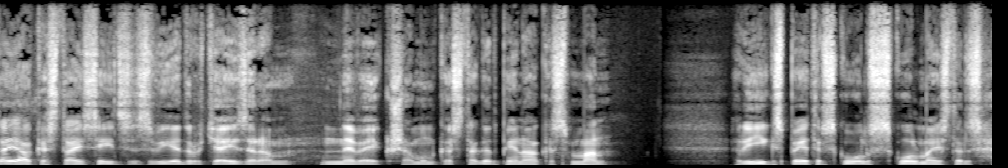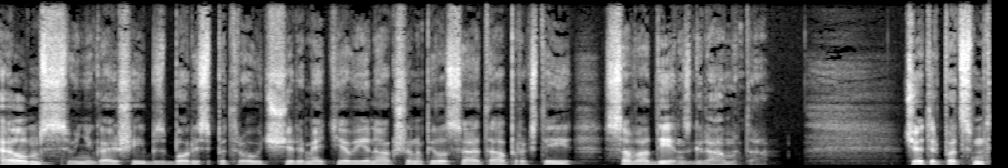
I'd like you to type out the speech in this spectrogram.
Tajā, kas taisīts Zviedru ķeizaram, neveikšam un kas tagad pienākas man. Rīgas Pēterskolas skolmeistars Helms, viņa gaišības Boris Petrovičs Šeremeķeva ienākšana pilsētā aprakstīja savā dienas grāmatā. 14.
